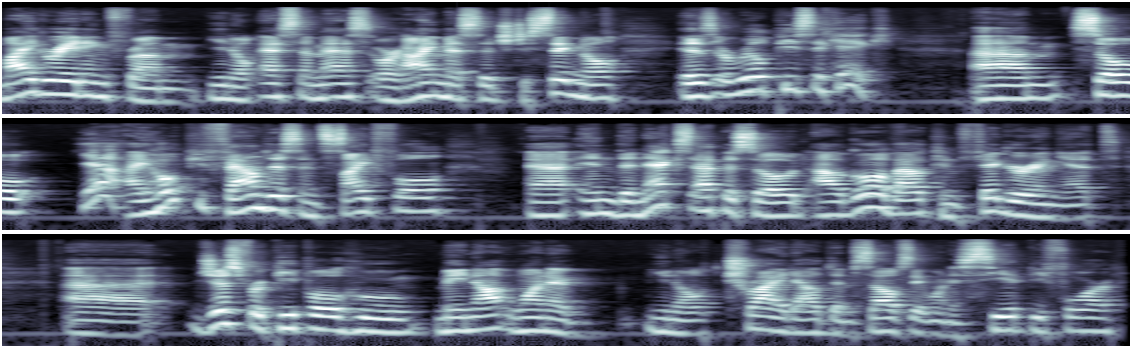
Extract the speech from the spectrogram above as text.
migrating from you know SMS or iMessage to Signal is a real piece of cake. Um, so yeah, I hope you found this insightful. Uh, in the next episode, I'll go about configuring it uh, just for people who may not want to you know try it out themselves. They want to see it before.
